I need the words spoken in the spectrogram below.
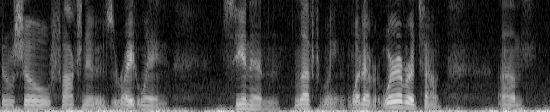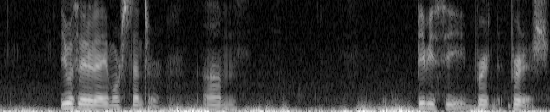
it'll show Fox News, right wing, CNN, left wing, whatever, wherever it's found. Um, USA Today, more center. Um, BBC, Brit- British.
